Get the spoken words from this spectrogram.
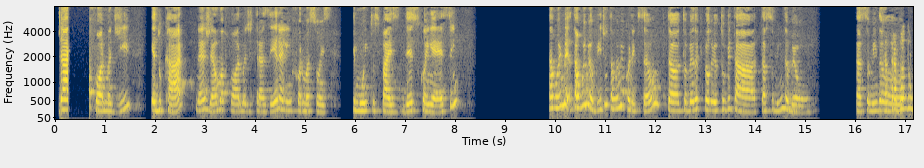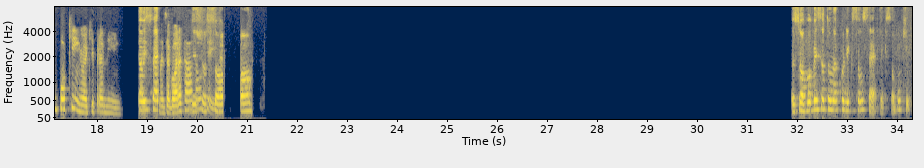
Já é uma forma de educar, né? Já é uma forma de trazer ali informações que muitos pais desconhecem. Tá ruim, tá ruim meu vídeo? Tá ruim minha conexão? Tô, tô vendo aqui pelo YouTube, tá, tá sumindo meu, Tá sumindo. Tá travando um pouquinho aqui para mim. Então, mas, espero... mas agora tá. tá Deixa tá okay. eu só. Eu só vou ver se eu tô na conexão certa aqui, só um pouquinho.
